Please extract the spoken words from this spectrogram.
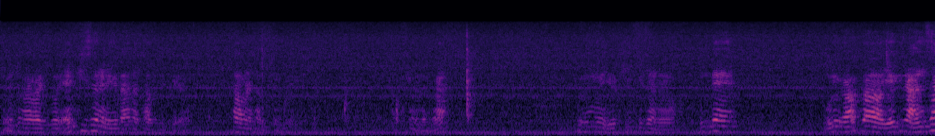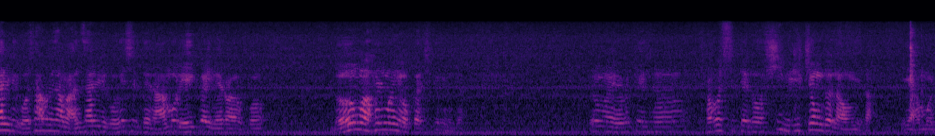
좀 이따 가가지고 MP선을 여기다 하나 잡아줄게요. 사업을 삼는 거예요. 앞으로다가? 그러면 이렇게 이쁘잖아요. 근데 우리가 아까 여기를 안 살리고 4분 3안 살리고 했을 때는 아무리 여기까지 내려가고 너무 할머니 옷같이 그립니다. 그러면 이렇게 해서 잡았을 때도 11 정도 나옵니다. 이게 아무리.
